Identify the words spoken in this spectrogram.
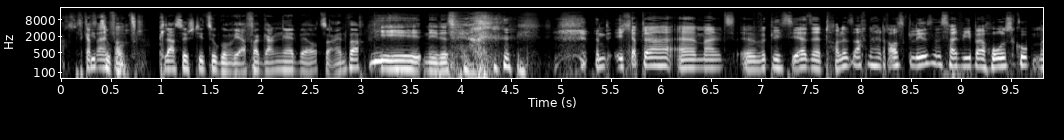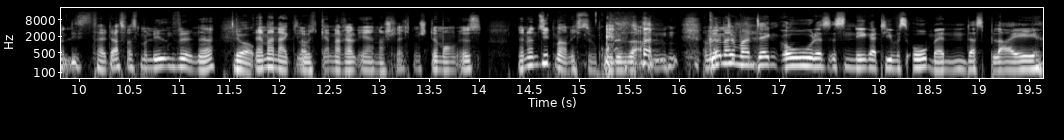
ach, ist ganz die Zukunft. Klassisch die Zukunft. Ja, Vergangenheit wäre auch zu einfach. Nee, nee, das wäre. und ich habe da äh, mal äh, wirklich sehr, sehr tolle Sachen halt rausgelesen. Ist halt wie bei Horoskopen, man liest halt das, was man lesen will, ne? Ja. Wenn man da, glaube ich, generell eher in einer schlechten Stimmung ist, ne, dann sieht man auch nicht so gute Sachen. Könnte man, man denken, oh, das ist ein negatives Omen, das Blei.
